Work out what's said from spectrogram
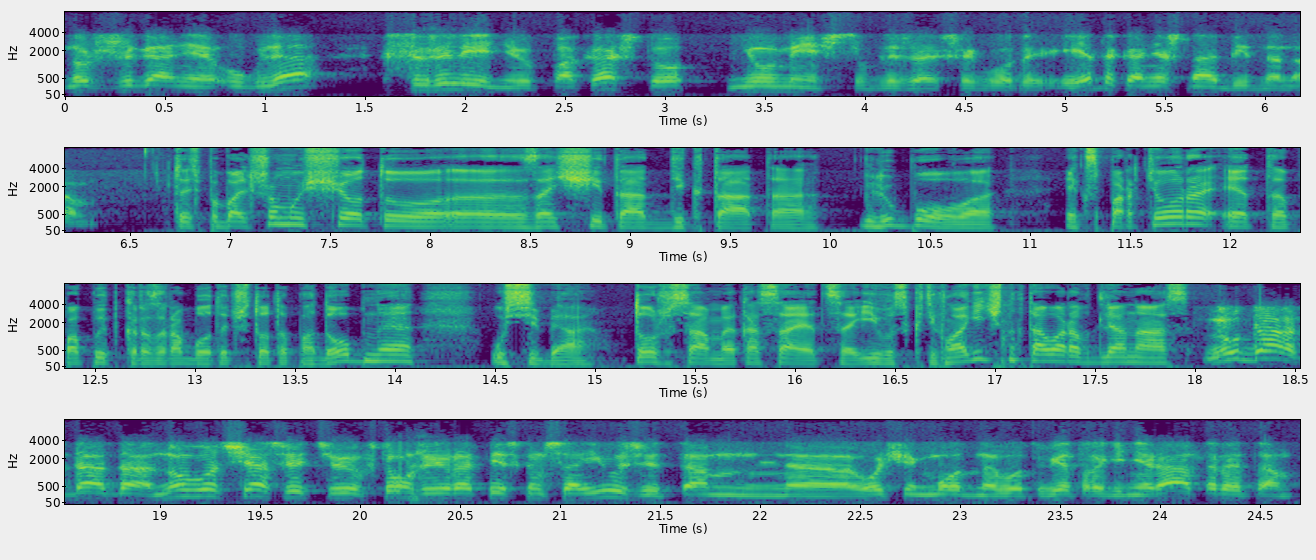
но сжигание угля – к сожалению, пока что не уменьшится в ближайшие годы. И это, конечно, обидно нам. То есть, по большому счету, э, защита от диктата любого экспортера – это попытка разработать что-то подобное у себя. То же самое касается и высокотехнологичных товаров для нас. Ну да, да, да. Ну вот сейчас ведь в том же Европейском Союзе там э, очень модно вот ветрогенераторы, там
